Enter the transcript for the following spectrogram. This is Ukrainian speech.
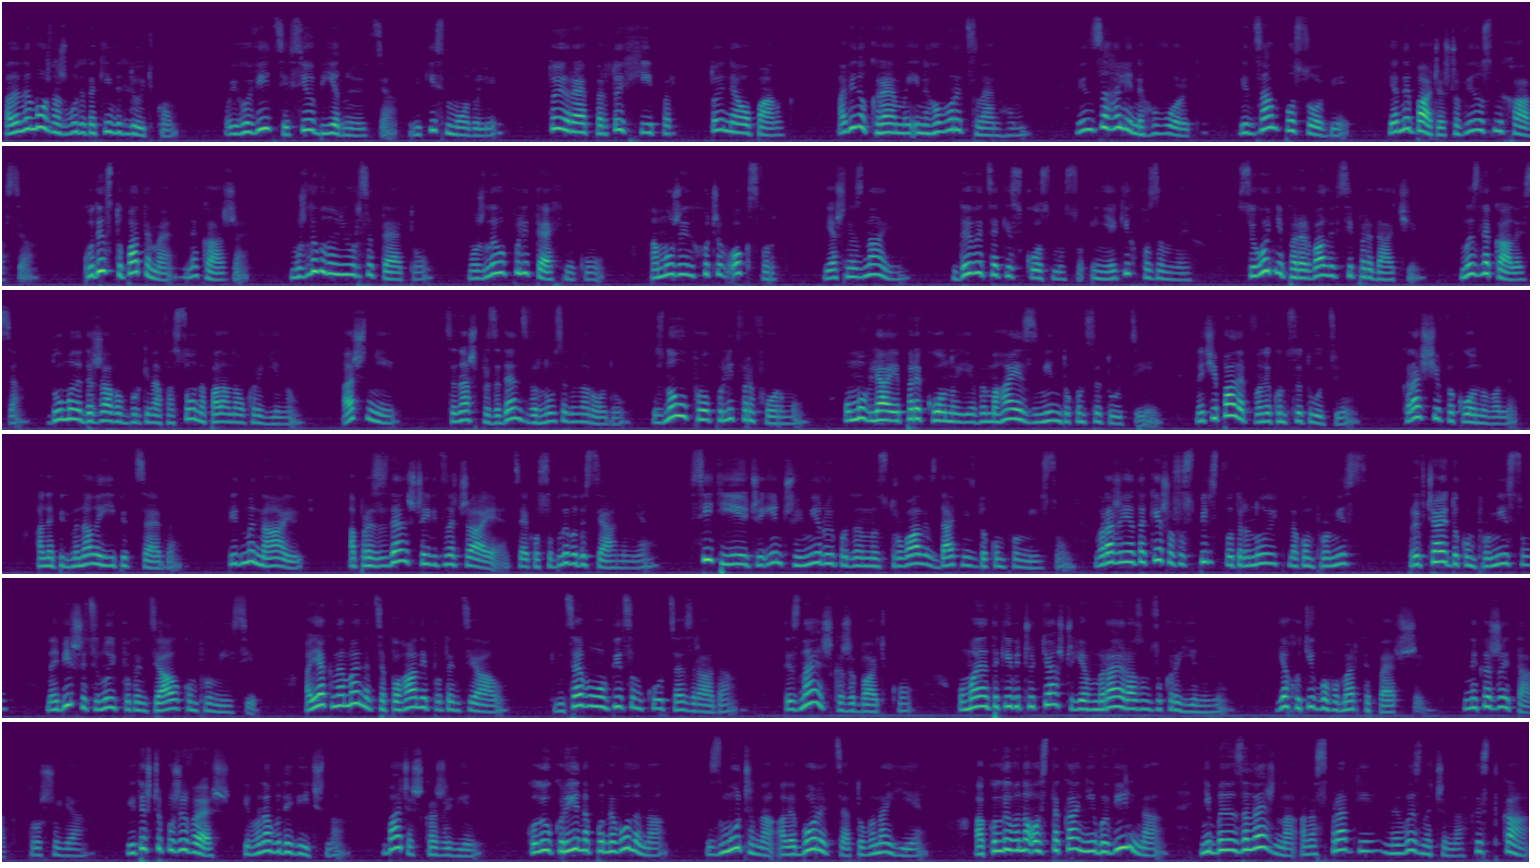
Але не можна ж бути таким відлюдьком. У його віці всі об'єднуються в якісь модулі. Той репер, той хіпер, той неопанк. А він окремий і не говорить сленгом. Він взагалі не говорить, він сам по собі. Я не бачив, щоб він усміхався. Куди вступатиме, не каже. Можливо, до університету, можливо, в політехніку. А може, він хоче в Оксфорд? Я ж не знаю. Дивиться, як із космосу і ніяких поземних. Сьогодні перервали всі передачі. Ми злякалися. Думали, держава Буркіна Фасо напала на Україну. Аж ні. Це наш президент звернувся до народу. Знову про політреформу. Умовляє, переконує, вимагає змін до Конституції. Не чіпали б вони Конституцію. Краще б виконували, а не підминали її під себе. Підминають. А президент ще й відзначає це як особливе досягнення. Всі тією чи іншою мірою продемонстрували здатність до компромісу. Враження таке, що суспільство тренують на компроміс, привчають до компромісу, найбільше цінують потенціал компромісів. А як на мене, це поганий потенціал. В кінцевому підсумку це зрада. Ти знаєш, каже батько, у мене таке відчуття, що я вмираю разом з Україною. Я хотів би померти перший. Не кажи так, прошу я. І ти ще поживеш, і вона буде вічна. Бачиш, каже він, коли Україна поневолена, змучена, але бореться, то вона є. А коли вона ось така, ніби вільна, ніби незалежна, а насправді невизначена, хистка,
